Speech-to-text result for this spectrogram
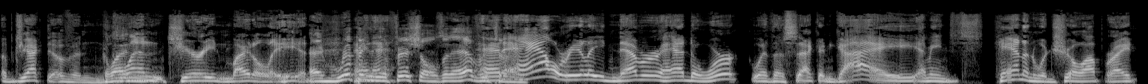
objective and Glenn- Glenn, cheering mightily and, and ripping the officials at every And turn. Al really never had to work with a second guy. I mean, Cannon would show up right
